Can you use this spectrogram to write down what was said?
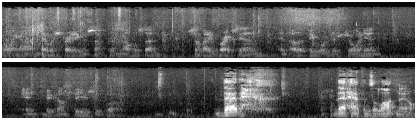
going on demonstrating or something, and all of a sudden, somebody breaks in and other people just join in and become thieves as well. that that happens a lot now.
